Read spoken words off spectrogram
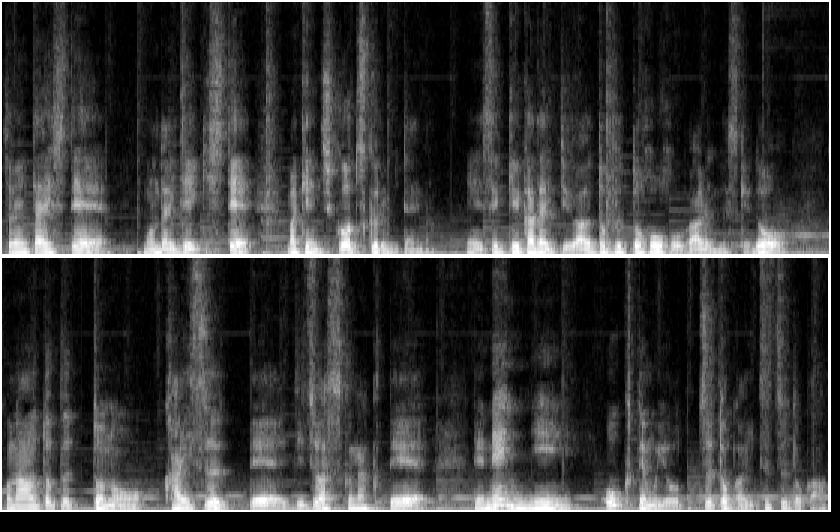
それに対して問題提起して、まあ、建築を作るみたいな、えー、設計課題っていうアウトプット方法があるんですけど、このアウトプットの回数って実は少なくて、で、年に多くても4つとか5つとか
